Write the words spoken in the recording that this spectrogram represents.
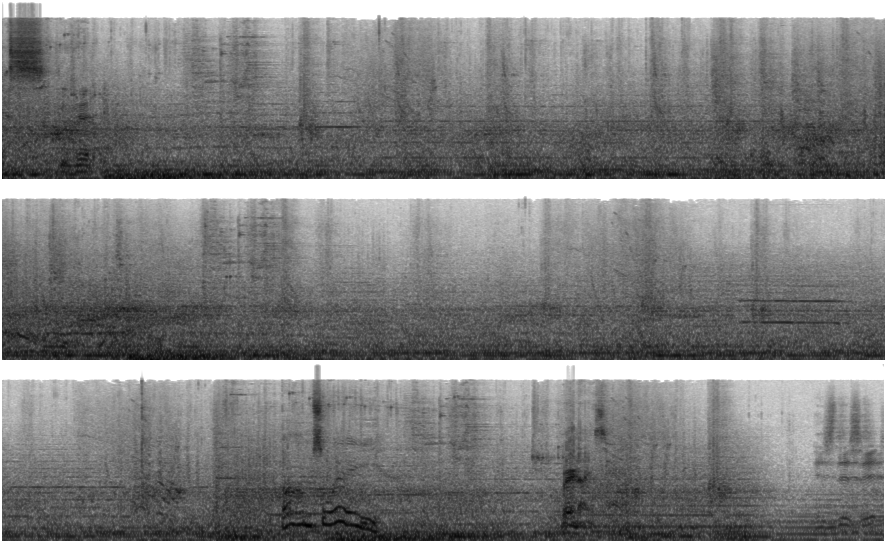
Yes, he could. Bombs away. Very nice. Is this it?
